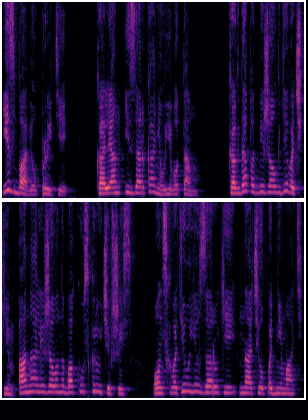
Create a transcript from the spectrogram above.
Избавил прыти. Колян изарканил его там. Когда подбежал к девочке, она лежала на боку, скрючившись. Он схватил ее за руки, начал поднимать.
